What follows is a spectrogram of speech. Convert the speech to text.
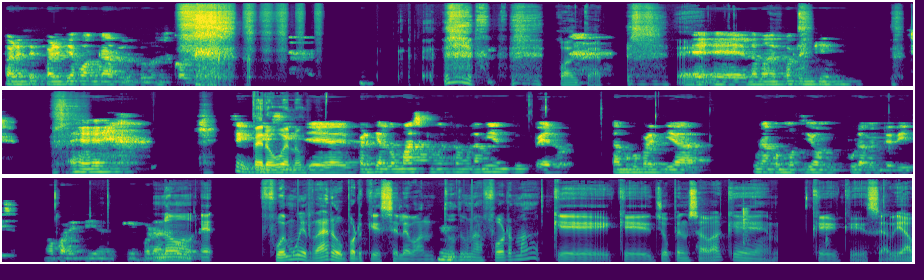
Parece, parecía Juan Carlos con los escoltas. Juan Carlos. Eh, eh, la motherfucking king. Eh, sí, pero bueno. parecía algo más que un estrangulamiento, pero tampoco parecía una conmoción puramente dicha. No parecía que fuera. No, fue muy raro porque se levantó de mm. una forma que, que yo pensaba que, que, que, se, había,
